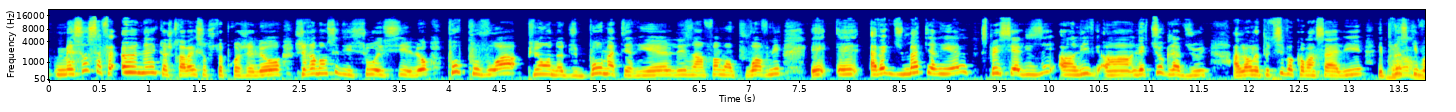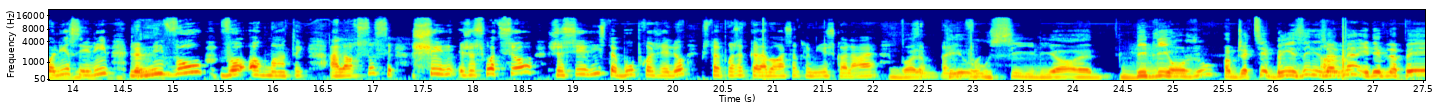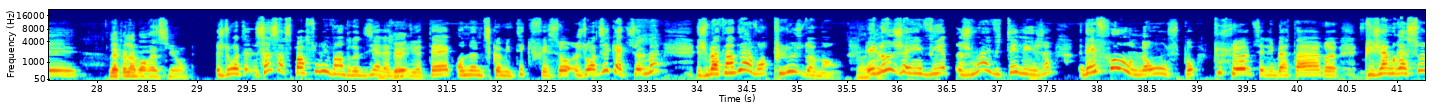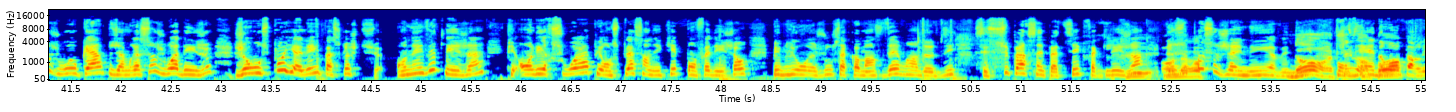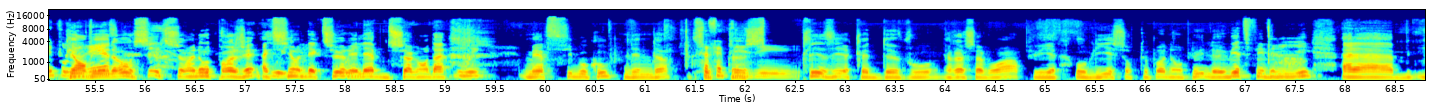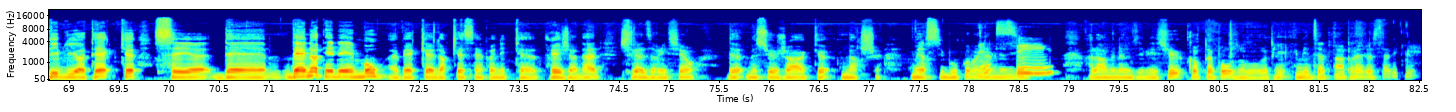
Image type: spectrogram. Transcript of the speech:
mais ça, ça fait un an que je travaille sur ce projet-là. J'ai ramassé des sous ici et là pour pouvoir. Puis là, on a du beau matériel. Les enfants vont pouvoir venir et, et avec du matériel spécialisé en livre, en lecture graduée. Alors le petit va commencer à lire et plus Ah, qu'il va lire Dieu. ses livres, le Oui. niveau va augmenter. Alors ça, c'est, je, souhaite ça. Je chéris ce beau projet-là. Puis c'est un projet de collaboration avec le milieu scolaire. Voilà. Puis aussi, il y a euh, Bibli On joue, objectif briser Ah. l'isolement et développer la collaboration. Je dois, ça, ça se passe tous les vendredis à la bibliothèque. On a un petit comité qui fait ça. Je dois dire qu'actuellement, je m'attendais à avoir plus de monde. Et là, j'invite, je veux inviter les gens. Des fois, on n'ose pas, tout seul, célibataire. euh, puis j'aimerais ça jouer aux cartes, puis j'aimerais ça jouer à des jeux. J'ose pas y aller parce que je suis seule. On invite les gens, puis on les reçoit, puis on se place en équipe, puis on fait des choses. Biblio un jour, ça commence dès vendredi. C'est super sympathique. Fait que les Puis, gens on ne aura- pas se gêner à venir. Non, on absolument viendra pas. parler pour Puis on reste. viendra aussi sur un autre projet, Action Lecture Oui. élèves du secondaire. Oui, Merci beaucoup, Linda. ça fait plaisir. plaisir que de vous recevoir. Puis, euh, oubliez surtout pas non plus, le 8 février à la bi- bibliothèque, c'est euh, des, des notes et des mots avec euh, l'Orchestre symphonique régional sous la direction de M. Jacques Marchand. Merci beaucoup, Mme Linda. Merci. Alors, mesdames et messieurs, courte pause, on vous revient immédiatement après. Restez avec nous.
